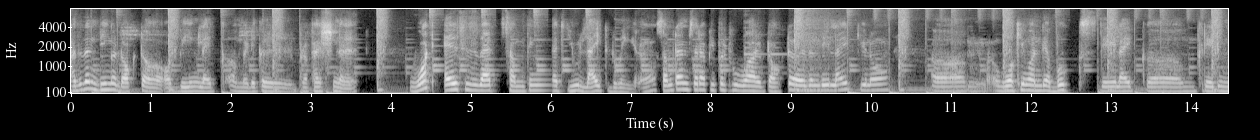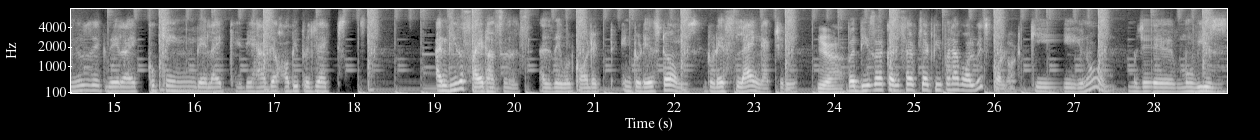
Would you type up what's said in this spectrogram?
other than being a doctor or being like a medical professional what else is that something that you like doing you know? Sometimes there are people who are doctors and they like you know um, working on their books. They like um, creating music. They like cooking. They like they have their hobby projects and these are side hustles as they would call it in today's terms today's slang actually. Yeah. But these are concepts that people have always followed. Ki you know mujhe movies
